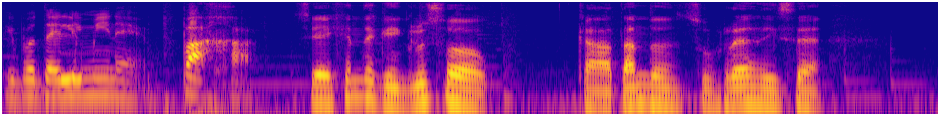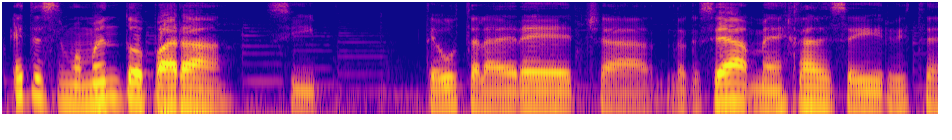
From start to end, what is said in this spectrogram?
Tipo, te eliminé. Paja. Sí, hay gente que incluso cada tanto en sus redes dice, este es el momento para, si te gusta la derecha, lo que sea, me dejas de seguir, ¿viste?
